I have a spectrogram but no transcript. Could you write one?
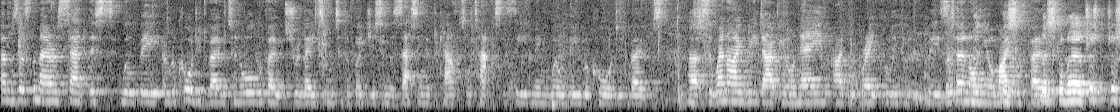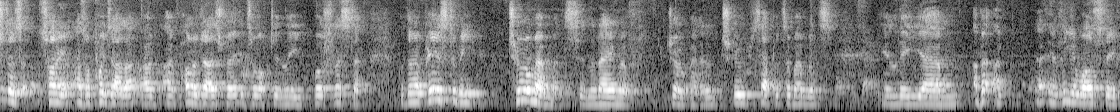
Members, as the Mayor has said, this will be a recorded vote and all the votes relating to the budget and the setting of the council tax this evening will be recorded votes. Uh, so when I read out your name, I'd be grateful if you could please turn on your microphone. Mr Mayor, just, just as, sorry, as I point out, I, I apologise for interrupting the Bush Lister, but there appears to be two amendments in the name of Joe Bennett and two separate amendments in the, um, I think it was, Steve,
